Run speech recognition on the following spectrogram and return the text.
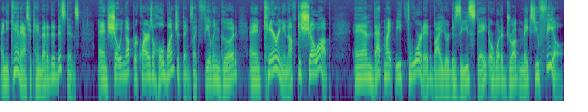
and you can't ascertain that at a distance. And showing up requires a whole bunch of things like feeling good and caring enough to show up. And that might be thwarted by your disease state or what a drug makes you feel.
